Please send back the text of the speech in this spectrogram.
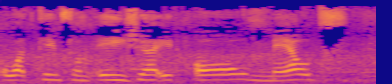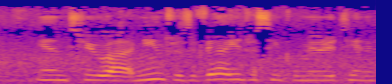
what came from Asia. It all melts into an interest, very interesting community and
